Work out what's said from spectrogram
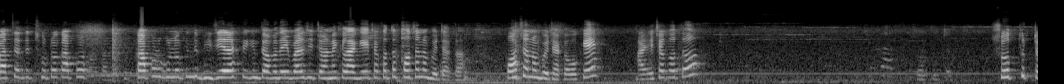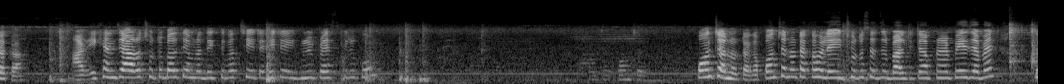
বাচ্চাদের ছোট কাপড়, কাপড়গুলো কিন্তু ভিজিয়ে রাখতে কিন্তু আমাদের এই বালতিটা অনেক লাগে। এটা কত? পঁচানব্বই টাকা। পঁচানব্বই টাকা, ওকে? আর এটা কত? সত্তর টাকা। আর এখানে যে আরও ছোট বালতি আমরা দেখতে পাচ্ছি, এটা এটা এগুলির প্রাইস কীরকম? পঞ্চান্ন টাকা। পঞ্চান্ন টাকা হলে এই ছোটো সাইজের বালতিটা আপনারা পেয়ে যাবেন। তো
